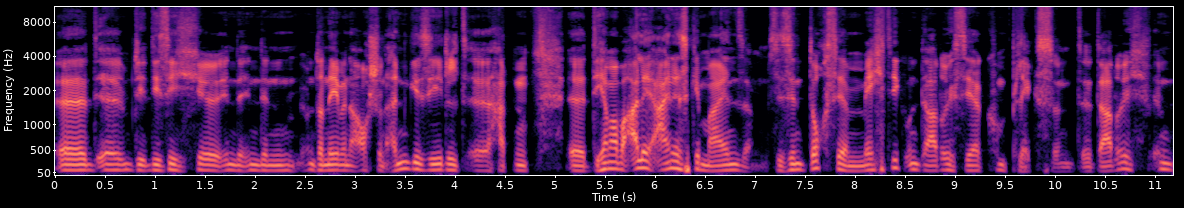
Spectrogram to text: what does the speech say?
äh, äh die, die sich äh, in, in den Unternehmen auch schon angesiedelt äh, hatten. Äh, die haben aber alle eines gemeinsam. Sie sind doch sehr mächtig und dadurch sehr komplex und äh, dadurch im,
